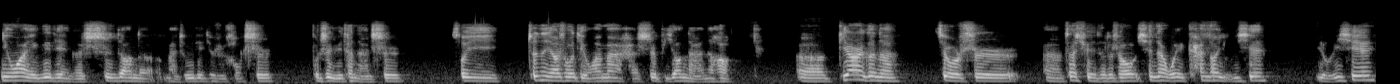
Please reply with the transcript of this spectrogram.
另外一个点可适当的满足一点就是好吃，不至于太难吃，所以。真的要说点外卖还是比较难的哈，呃，第二个呢，就是呃，在选择的时候，现在我也看到有一些有一些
